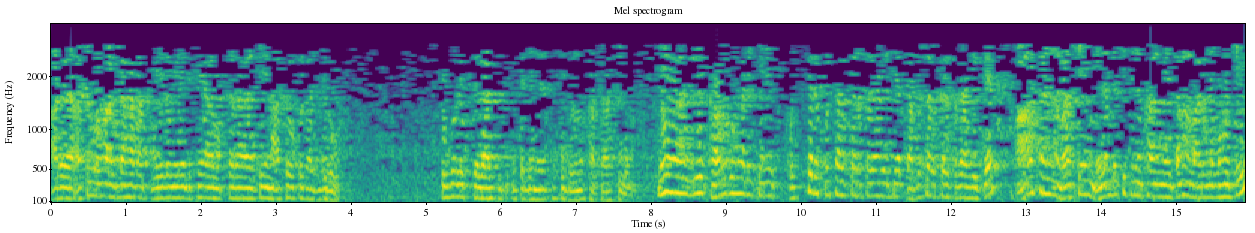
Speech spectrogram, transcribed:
අර 84000ක් වේදමයේ කියලා උත්තරා තියෙන අශෝක රජුගේ සුබලෙක් වෙලා ඉපදෙන සිදුවන කතා කියනවා. මේ වගේ කවුරු හරි කෙනෙක් කොච්චර කුසල් කර කර හිටියත් අපසල් කර කර හිටියත් ආසන්න වශයෙන් එළඹ සිටින කර්මය තමයි මරණ මොහොතේ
